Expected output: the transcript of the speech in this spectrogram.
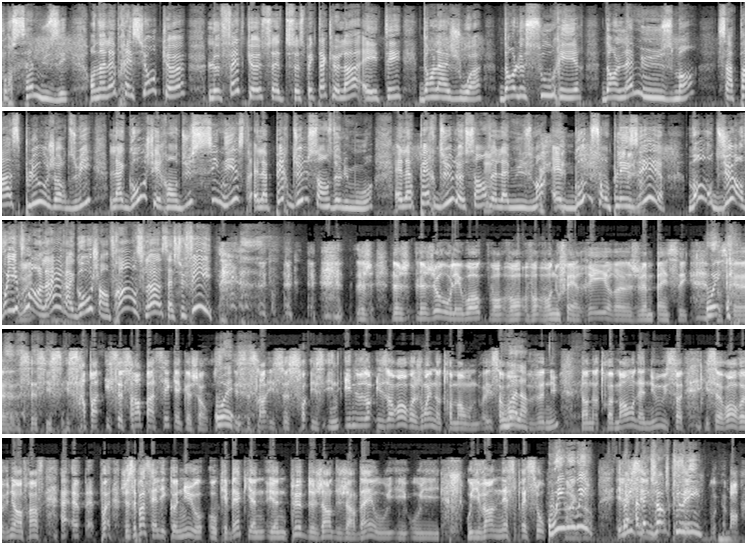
pour s'amuser. On a l'impression que le fait que ce, ce spectacle-là ait été dans la joie, dans le sourire, dans l'amusement, ça passe plus aujourd'hui. La gauche est rendue sinistre. Elle a perdu le sens de l'humour. Elle a perdu le sens de l'amusement. Elle boude son plaisir. Mon Dieu, envoyez-vous en l'air à gauche en France, là, ça suffit. Le, jour où les woke vont, vont, vont, nous faire rire, euh, je vais me pincer. Oui. Parce que il, sera pas, il se sera passé quelque chose. Oui. Il se sera, il se sera, ils, nous, ils auront rejoint notre monde. Ils seront venus dans notre monde à nous. Ils, seront revenus en France. Ah, euh, euh, je ne sais pas si elle est connue au, Québec. Il y, a une, il y, a une, pub de Jean Dujardin où, il, où, il, où il vend Nespresso. Oui, oui, oui. Et lui, avec Georges Clooney. Bon,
